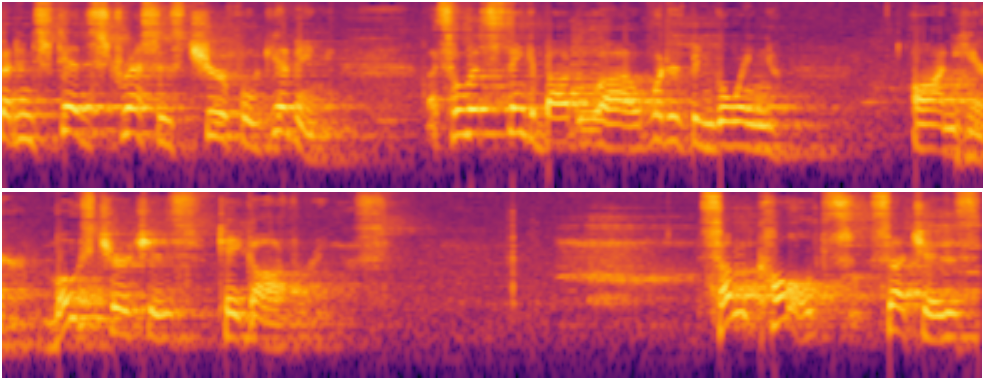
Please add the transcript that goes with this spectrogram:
but instead stresses cheerful giving. So let's think about uh, what has been going on here. Most churches take offerings. Some cults, such as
